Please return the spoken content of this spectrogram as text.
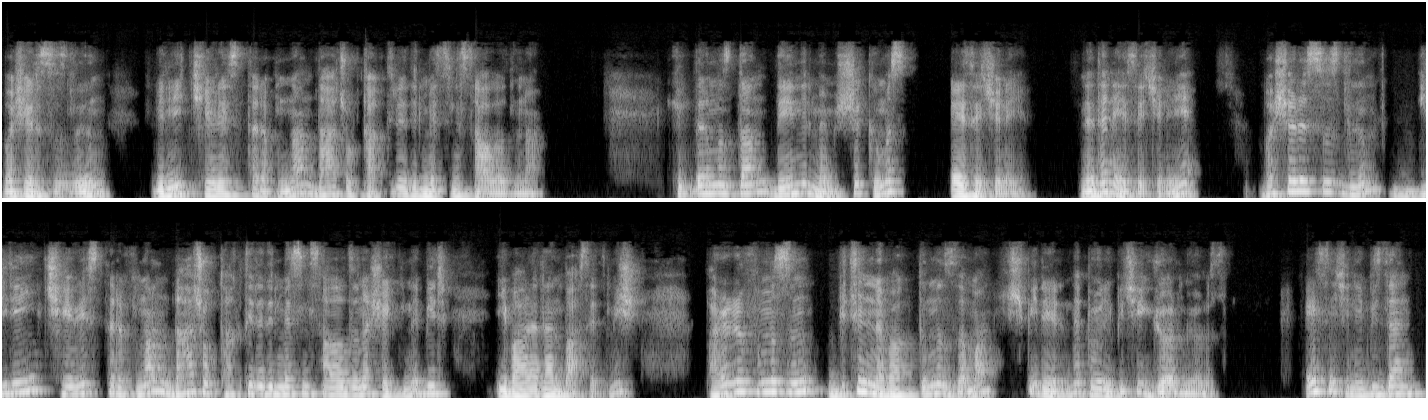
başarısızlığın bireyi çevresi tarafından daha çok takdir edilmesini sağladığına. Şıklarımızdan değinilmemiş şıkkımız E seçeneği. Neden E seçeneği? Başarısızlığın bireyin çevresi tarafından daha çok takdir edilmesini sağladığına şeklinde bir ibareden bahsetmiş. Paragrafımızın bütününe baktığımız zaman hiçbir yerinde böyle bir şey görmüyoruz. E seçeneği bizden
